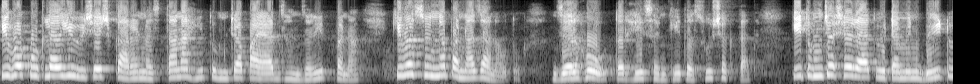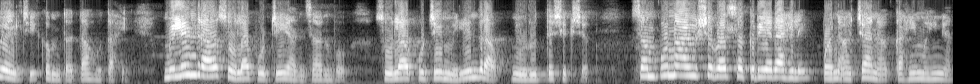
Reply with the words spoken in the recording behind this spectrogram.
किंवा कुठलंही विशेष कारण नसतानाही तुमच्या पायात झणझणीतपणा किंवा शून्यपणा जाणवतो. जर हो तर हे संकेत असू शकतात की तुमच्या शरीरात विटॅमिन बी ट्वेल्वची कमतरता होत आहे. मिलिंदराव सोलापूरचे यांचा अनुभव. सोलापूरचे मिलिंदराव निवृत्त शिक्षक. संपूर्ण आयुष्यभर सक्रिय राहिले. पण अचानक काही महिन्यात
